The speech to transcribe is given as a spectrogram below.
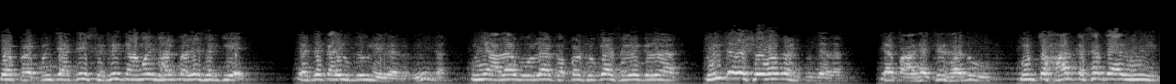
त्या प्रपंचातील सगळी कामं झाड पाल्यासारखी आहेत. त्याचा काही उपयोग नाही झाला नाही का? तुम्ही आला बोलला कपाट ठोकला सगळं केला तुम्ही त्याला शोभा काढतो त्याला. त्या पाघ्याच्या घालू पण तो हार कसा तयार होईल?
